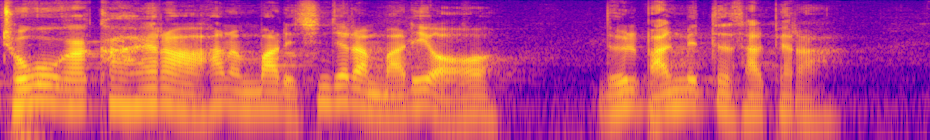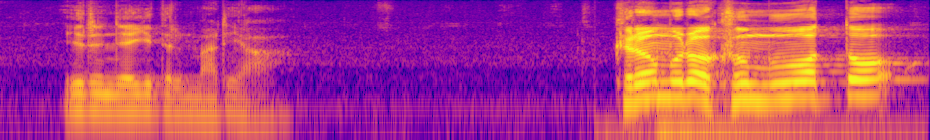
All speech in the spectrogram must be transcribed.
조고각하해라 하는 말이 친절한 말이요 늘 발밑에 살펴라. 이런 얘기들 말이야 그러므로 그 무엇도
